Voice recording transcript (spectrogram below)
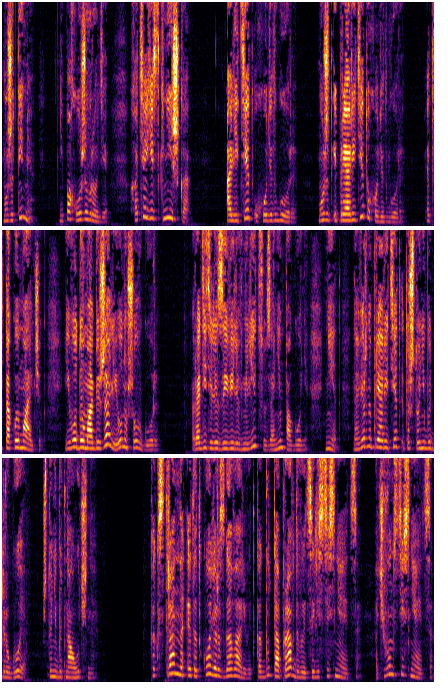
Может, имя? Не похоже вроде. Хотя есть книжка «Алитет уходит в горы». Может, и приоритет уходит в горы? Это такой мальчик. Его дома обижали, и он ушел в горы. Родители заявили в милицию, за ним погоня. Нет, наверное, приоритет — это что-нибудь другое, что-нибудь научное. Как странно этот Коля разговаривает, как будто оправдывается или стесняется. А чего он стесняется?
